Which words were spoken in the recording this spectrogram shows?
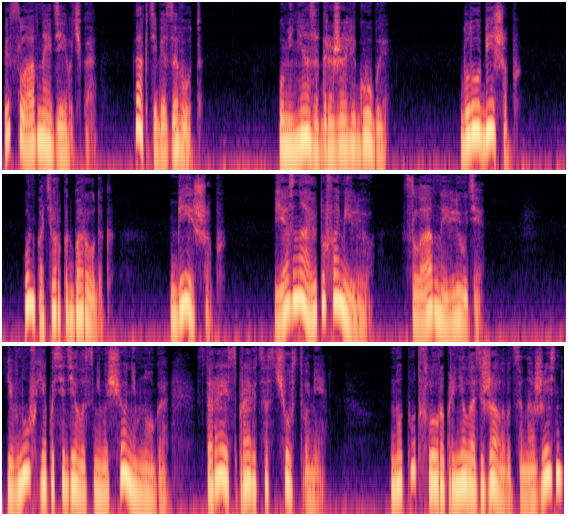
«Ты славная девочка. Как тебя зовут?» У меня задрожали губы. Блу Бишоп. Он потер подбородок. Бишоп. Я знаю эту фамилию. Славные люди. Кивнув, я посидела с ним еще немного, стараясь справиться с чувствами. Но тут Флора принялась жаловаться на жизнь,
